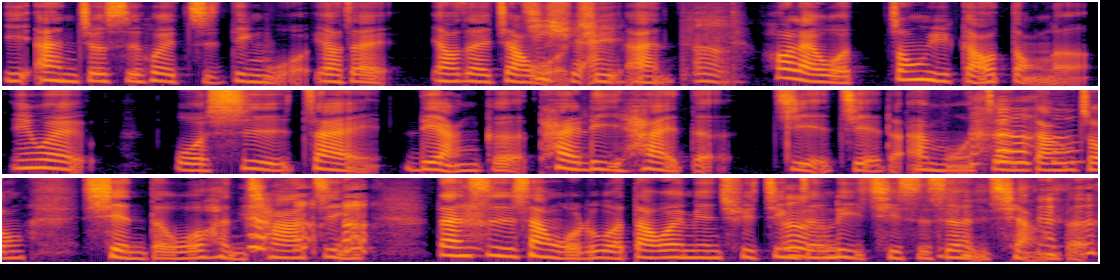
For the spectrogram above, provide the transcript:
一按就是会指定我要再要再叫我去按，按，嗯，后来我终于搞懂了，因为我是在两个太厉害的姐姐的按摩站当中 显得我很差劲，但事实上我如果到外面去，竞争力其实是很强的，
